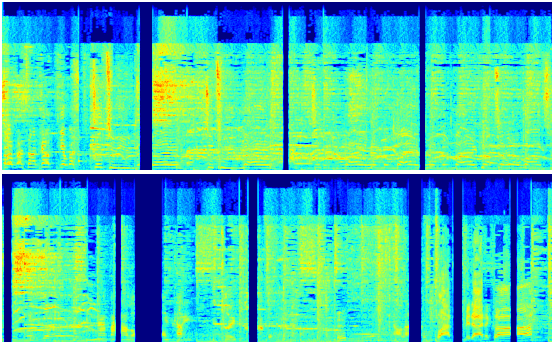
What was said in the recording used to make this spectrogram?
เกี่ยวกับสัตว์ครับเกี่ยวกับจะถึงไหนจะถึงไหน ล่อเคยเคยพลาดไม่ได้นะครับ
